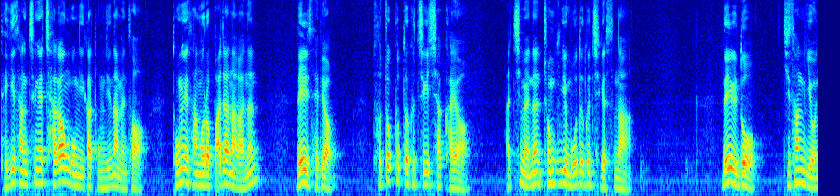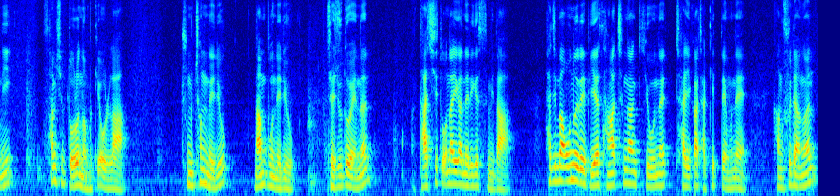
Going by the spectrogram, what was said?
대기 상층의 차가운 공기가 동진하면서 동해상으로 빠져나가는 내일 새벽 서쪽부터 그치기 시작하여 아침에는 전국이 모두 그치겠으나 내일도 지상 기온이 30도로 넘게 올라 충청 내륙, 남부 내륙, 제주도에는 다시 소나기가 내리겠습니다. 하지만 오늘에 비해 상하층 간 기온의 차이가 작기 때문에 강수량은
